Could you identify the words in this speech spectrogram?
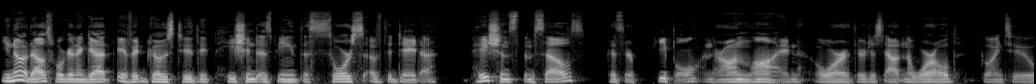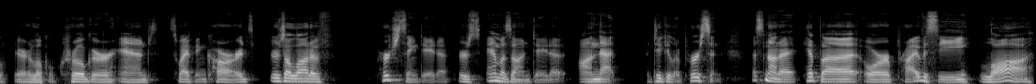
You know what else we're going to get if it goes to the patient as being the source of the data? Patients themselves, because they're people and they're online or they're just out in the world going to their local Kroger and swiping cards, there's a lot of purchasing data. There's Amazon data on that particular person. That's not a HIPAA or privacy law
